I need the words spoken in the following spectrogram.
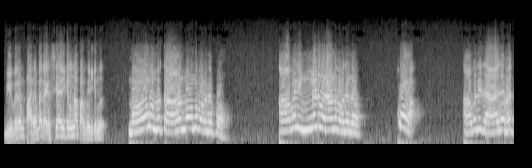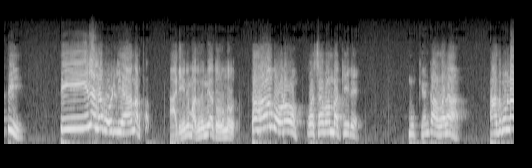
വിവരം പരമ രഹസ്യമായിരിക്കണം എന്നാ പറഞ്ഞിരിക്കുന്നത്. നാം ഒന്ന് കാണണമെന്ന് പറഞ്ഞപ്പോ അവൻ ഇങ്ങോട്ട് വരാന്ന് പറഞ്ഞല്ലോ. കോള അവന് രാജഭക്തി തീരെ അങ്ങനെ പോയിട്ടില്ല എന്നർത്ഥം. അടിയനും അത് തന്നെയാ തോന്നുന്നത്. താൻ പോണോ? കൊശവം വക്കീലെ. മുഖ്യൻ കള്ളനാ. അതുകൊണ്ടാ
